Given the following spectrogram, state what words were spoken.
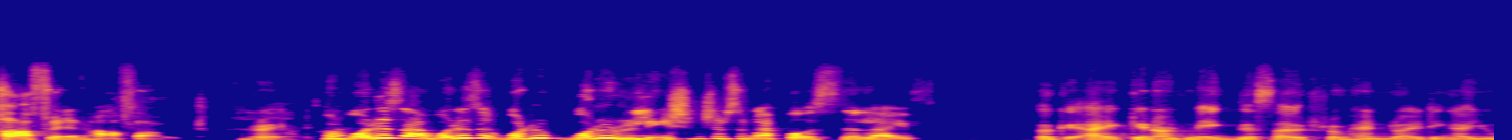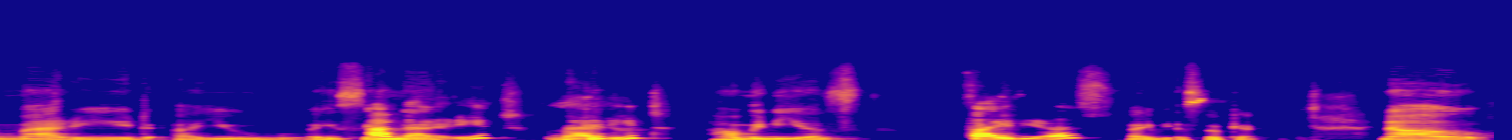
half in and half out. Right. But what is that? What is it? What do, what do relationships in my personal life okay i cannot make this out from handwriting. Are you married? Are you are you single i'm married married okay. how many years? Five years. Five years okay. Now,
